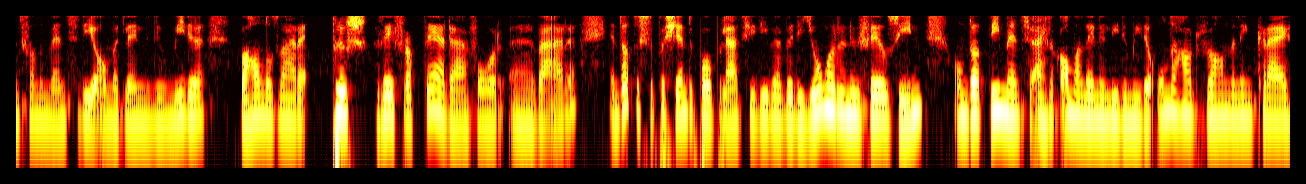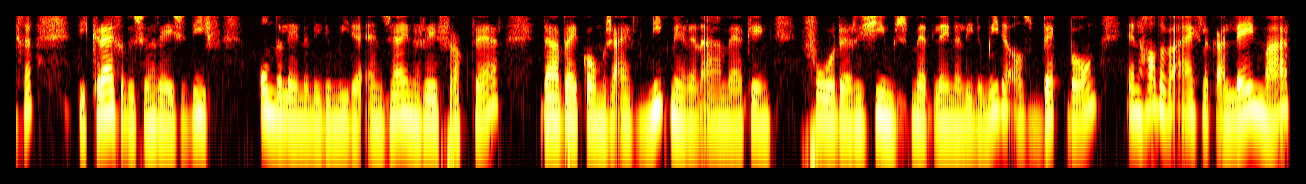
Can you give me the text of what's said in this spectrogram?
van de mensen die al met lenalidomide behandeld waren plus refractair daarvoor uh, waren. En dat is de patiëntenpopulatie die we bij de jongeren nu veel zien, omdat die mensen eigenlijk allemaal lenalidomide onderhoudsbehandeling krijgen. Die krijgen dus een recidief onder lenalidomide en zijn refractair. Daarbij komen ze eigenlijk niet meer in aanmerking voor de regimes met lenalidomide als backbone. En hadden we eigenlijk alleen maar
